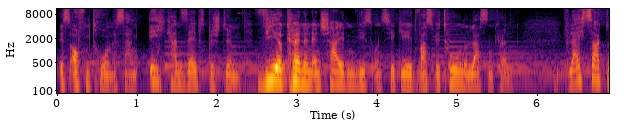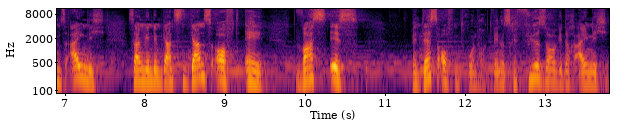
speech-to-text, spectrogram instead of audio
ist auf dem Thron. Wir sagen, ich kann selbst bestimmen. Wir können entscheiden, wie es uns hier geht, was wir tun und lassen können. Vielleicht sagt uns eigentlich, sagen wir in dem Ganzen ganz oft, ey, was ist, wenn das auf dem Thron hockt, wenn unsere Fürsorge doch eigentlich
